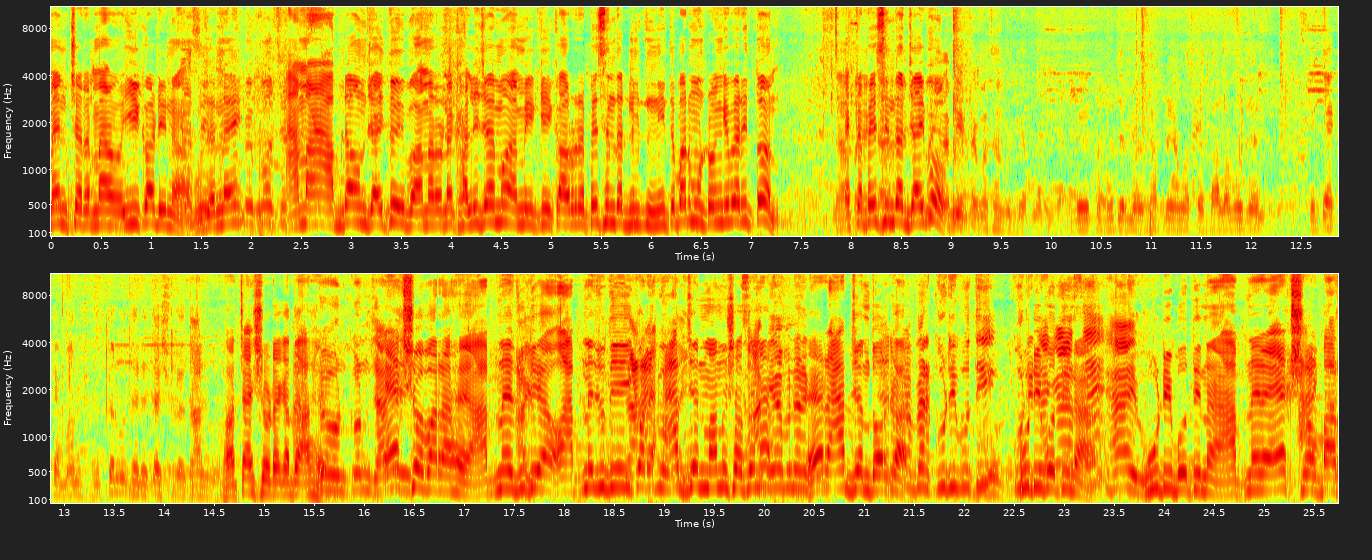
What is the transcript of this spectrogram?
মেনচের ই কাটি না বুঝেন নাই? আমার আপ ডাউন যাইতে হইব আমার অনেক খালি যাইমো আমি কি কারোর প্যাসেঞ্জার নিতে পারব টঙ্গি বাড়ির তন একটা প্যাসেঞ্জার যাইবো? আমি একটা কথা বলি আপনাকে আপনি তো বুঝেন মানুষ আপনি আমার ভালো বোঝেন। কিন্তু একটা মানুষ মুক্তার মধ্যে চারশো টাকা আসব হ্যাঁ চারশো টাকা দেওয়া কোন কোন জায়গায়- একশো বার আহে আপনি যদি আপনি যদি এই করে আটজন মানুষ আছে না আমি আপনার এর আটজন দরকার। কুটিপতি না। হ্যাঁ। কুটিপতি না আপনার একশো বার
